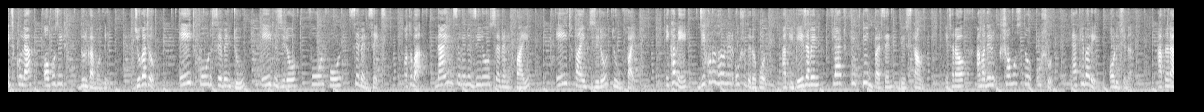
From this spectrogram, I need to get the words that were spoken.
ইটখোলা অপোজিট দুর্গা মন্দির। যোগাযোগ eight four seven two eight zero four four seven six অথবা nine seven zero seven five eight five zero two five এখানে যে কোনো ধরনের ওষুধের ওপর আপনি পেয়ে যাবেন ফ্ল্যাট ফিফটিন পার্সেন্ট ডিসকাউন্ট এছাড়াও আমাদের সমস্ত ওষুধ একেবারে অরিজিনাল আপনারা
